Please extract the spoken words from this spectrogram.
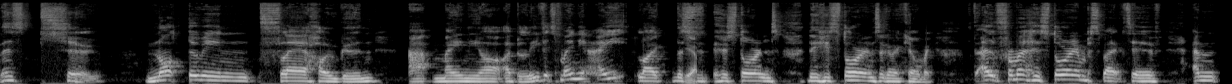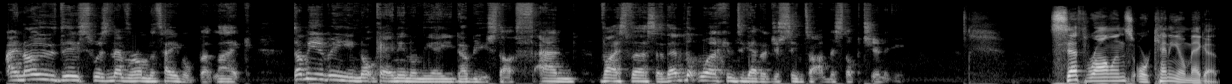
There's two. Not doing Flair Hogan at Mania. I believe it's Mania eight. Like the historians, the historians are going to kill me. Uh, From a historian perspective, and I know this was never on the table, but like WB not getting in on the AEW stuff and vice versa, them not working together just seems like a missed opportunity. Seth Rollins or Kenny Omega?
